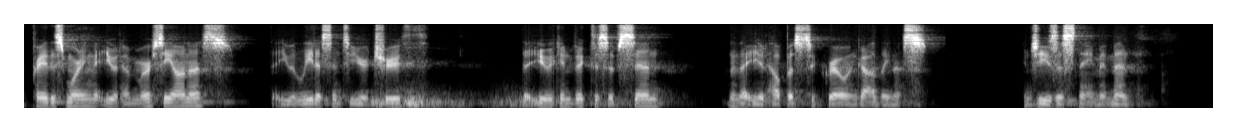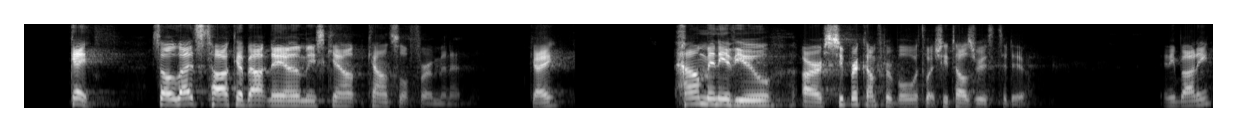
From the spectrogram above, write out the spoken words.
I pray this morning that you would have mercy on us, that you would lead us into your truth, that you would convict us of sin, and that you'd help us to grow in godliness. In Jesus' name, amen. Okay, so let's talk about Naomi's counsel for a minute. Okay? How many of you are super comfortable with what she tells Ruth to do? Anybody?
